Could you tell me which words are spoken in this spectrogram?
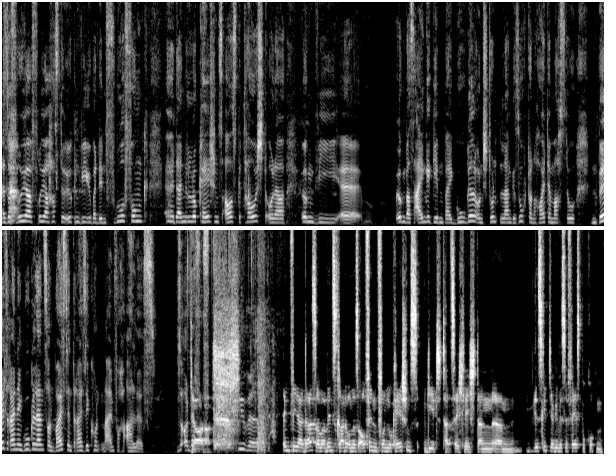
Also, früher früher hast du irgendwie über den Flurfunk, äh, deine Locations ausgetauscht oder irgendwie, äh, irgendwas eingegeben bei Google und stundenlang gesucht und heute machst du 'n Bild rein in Google Lens und weißt in 3 Sekunden einfach alles. So, und das Ja. ist übel. Entweder das, aber wenn es gerade um das Auffinden von Locations geht tatsächlich, dann ähm, es gibt ja gewisse Facebook-Gruppen,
